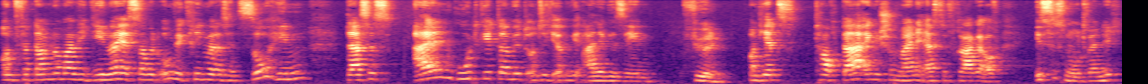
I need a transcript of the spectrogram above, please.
Und verdammt nochmal, wie gehen wir jetzt damit um? Wie kriegen wir das jetzt so hin, dass es allen gut geht damit und sich irgendwie alle gesehen fühlen? Und jetzt taucht da eigentlich schon meine erste Frage auf. Ist es notwendig,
